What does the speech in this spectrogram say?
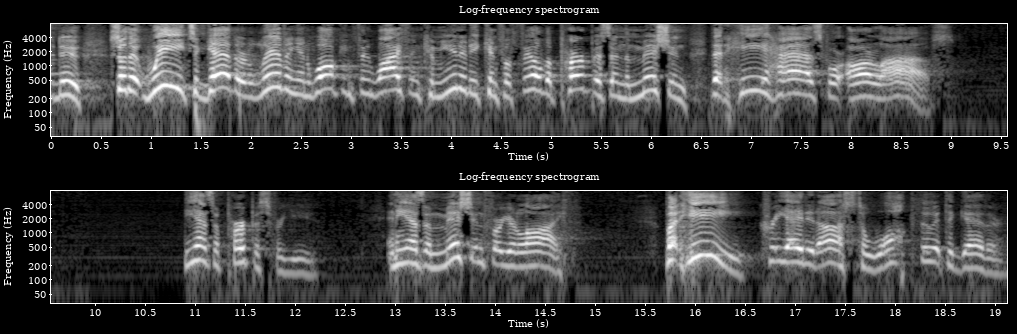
to do. So that we, together, living and walking through life in community, can fulfill the purpose and the mission that He has for our lives. He has a purpose for you, and He has a mission for your life. But He created us to walk through it together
